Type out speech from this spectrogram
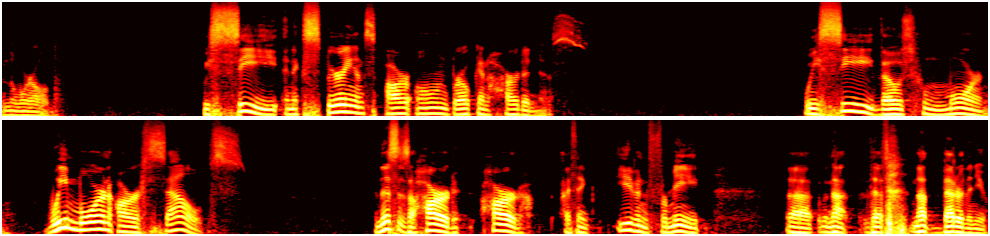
in the world. We see and experience our own brokenheartedness we see those who mourn We mourn ourselves. And this is a hard, hard, I think, even for me, uh, not that, not better than you.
